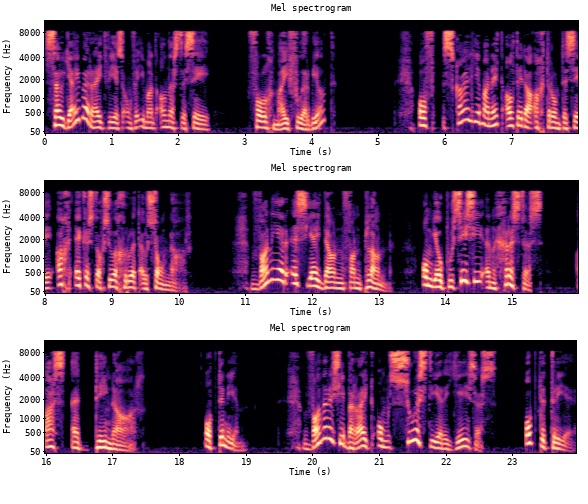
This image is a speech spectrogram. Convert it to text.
Sou jy bereid wees om vir iemand anders te sê volg my voorbeeld? Of skuil jy maar net altyd daar agter om te sê ag ek is tog so groot ou sondaar? Wanneer is jy dan van plan om jou posisie in Christus as 'n dienaar op te neem? Wanneer is jy bereid om soos die Here Jesus op te tree?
